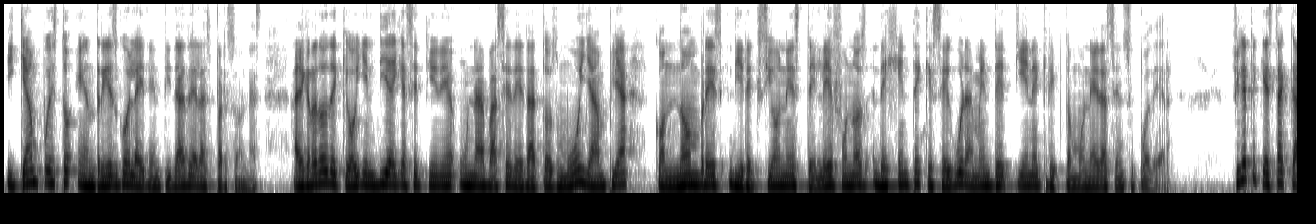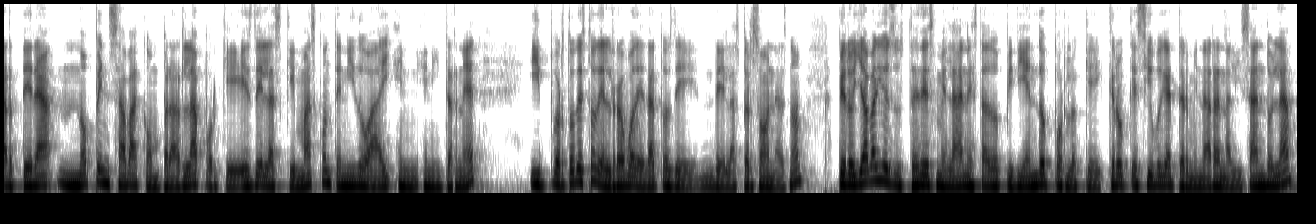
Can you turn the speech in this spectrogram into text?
y que han puesto en riesgo la identidad de las personas, al grado de que hoy en día ya se tiene una base de datos muy amplia con nombres, direcciones, teléfonos de gente que seguramente tiene criptomonedas en su poder. Fíjate que esta cartera no pensaba comprarla porque es de las que más contenido hay en, en internet, y por todo esto del robo de datos de, las personas, ¿no? Pero ya varios de ustedes me la han estado pidiendo, por lo que creo que sí voy a terminar analizándola.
